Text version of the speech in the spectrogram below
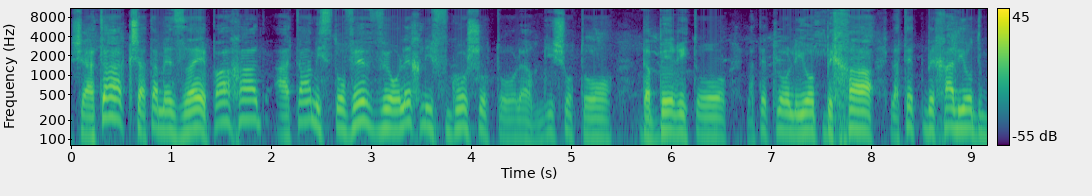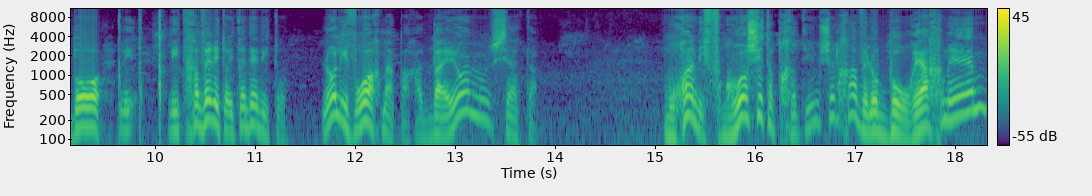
שאתה, כשאתה מזהה פחד, אתה מסתובב והולך לפגוש אותו, להרגיש אותו, לדבר איתו, לתת לו להיות בך, לתת בך להיות בו, להתחבר איתו, להתעדד איתו. לא לברוח מהפחד. ביום שאתה מוכן לפגוש את הפחדים שלך ולא בורח מהם,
